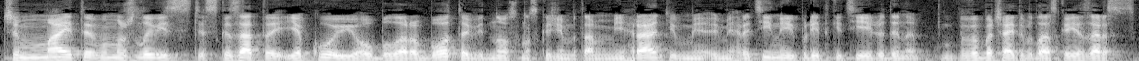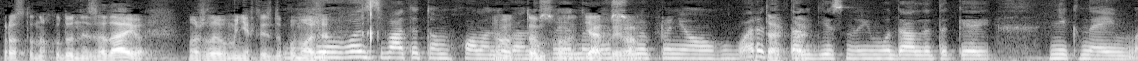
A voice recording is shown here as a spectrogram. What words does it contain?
Чи маєте ви можливість сказати, якою його була робота відносно, скажімо, там мігрантів, міграційної політики цієї людини? Вибачайте, будь ласка, я зараз просто на ходу не згадаю. Можливо, мені хтось допоможе. Його звати Том Хома, О, Том думаю, дякую що вам. Про нього говорите. Так, Так, так. дійсно йому дали такий нікнейм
